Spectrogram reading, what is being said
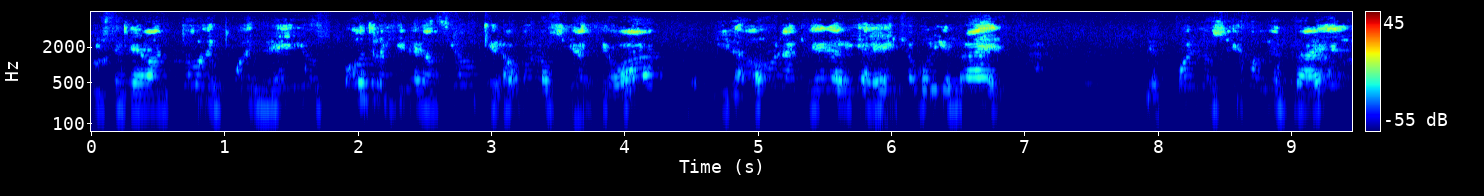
y se levantó después de ellos otra generación que no conocía a Jehová ni la obra que él había hecho por Israel. Después los hijos de Israel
